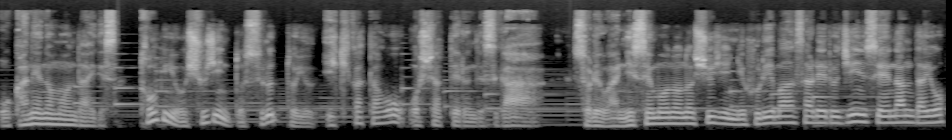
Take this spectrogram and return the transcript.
お金の問題です。富を主人とするという生き方をおっしゃっているんですが、それは偽物の主人に振り回される人生なんだよ。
